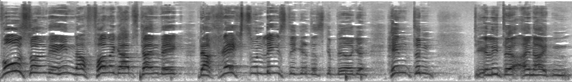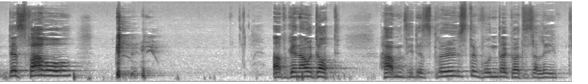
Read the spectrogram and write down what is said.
Wo sollen wir hin? Nach vorne gab es keinen Weg, nach rechts und links das Gebirge, hinten die Eliteeinheiten des Pharao. Aber genau dort haben sie das größte Wunder Gottes erlebt.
